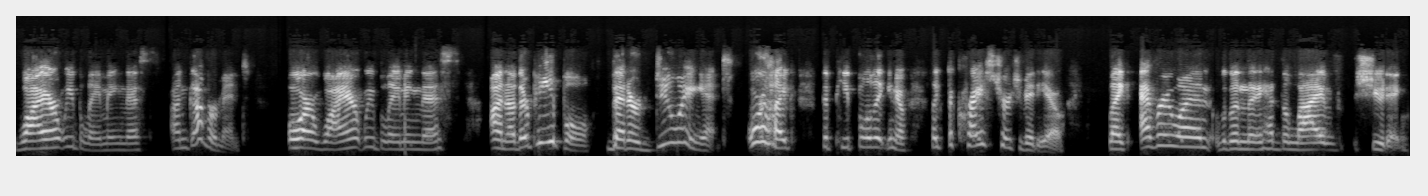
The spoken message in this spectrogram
why aren't we blaming this on government? Or why aren't we blaming this on other people that are doing it? Or, like, the people that, you know, like the Christchurch video, like, everyone, when they had the live shooting,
